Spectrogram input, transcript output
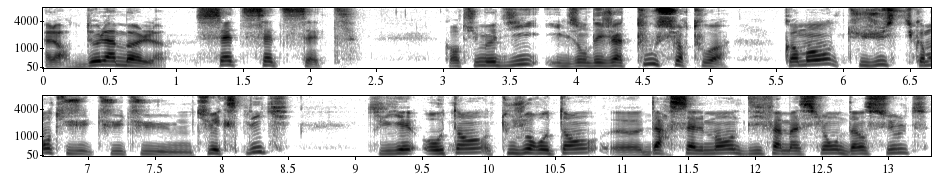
Alors de la molle 777. Quand tu me dis ils ont déjà tout sur toi, comment tu, juste, comment tu, tu, tu, expliques qu'il y ait autant, toujours autant euh, d'harcèlement, de diffamation, d'insultes,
